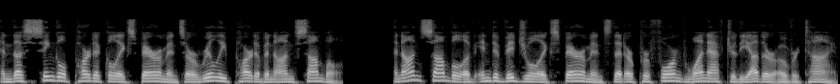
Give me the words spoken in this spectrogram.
and thus single-particle experiments are really part of an ensemble—an ensemble of individual experiments that are performed one after the other over time.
